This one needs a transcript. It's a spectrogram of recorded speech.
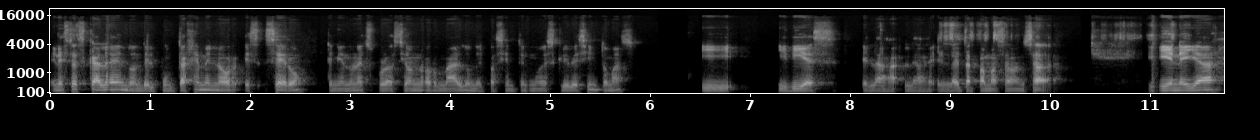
en esta escala en donde el puntaje menor es cero, teniendo una exploración normal donde el paciente no describe síntomas, y, y 10 en la, en la, etapa más avanzada. Y en ella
